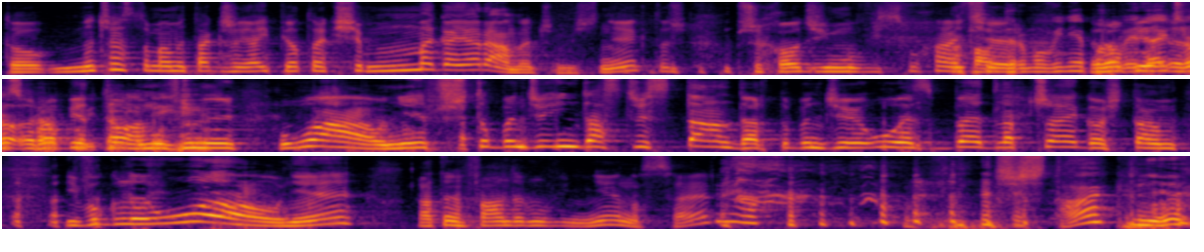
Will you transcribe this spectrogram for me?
to my często mamy tak, że ja i Piotrek się mega jaramy czymś, nie? Ktoś przychodzi i mówi, słuchajcie, mówi, nie, robię, ro, spokój, robię to, a mówimy, wow, nie, przecież to będzie industry standard, to będzie USB dla czegoś tam i w ogóle wow, nie? A ten founder mówi, nie, no serio? Przecież tak, nie?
